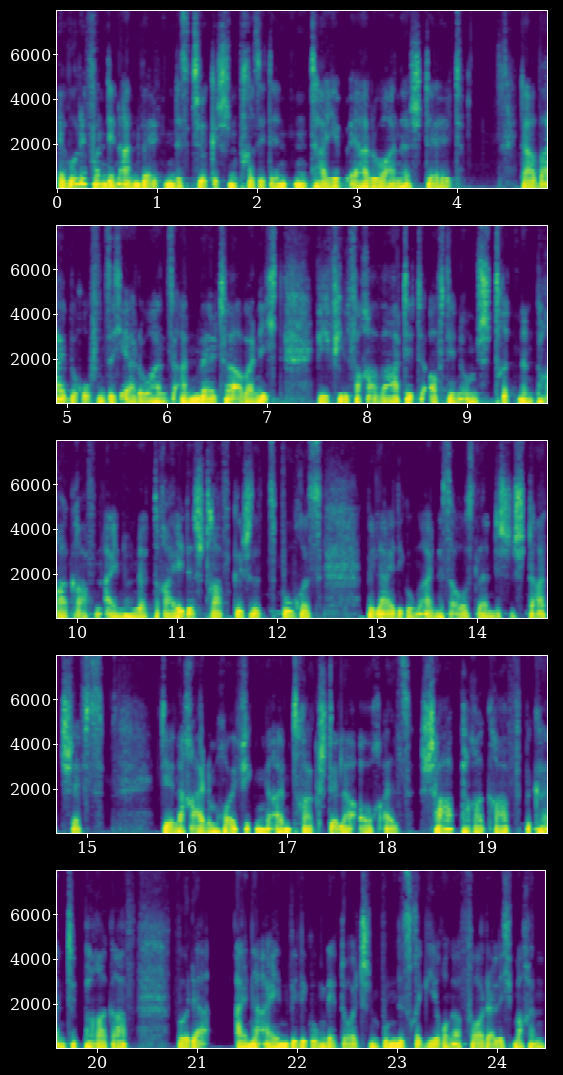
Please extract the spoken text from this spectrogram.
Er wurde von den Anwälten des türkischen Präsidenten Tayyip Erdogan erstellt. Dabei berufen sich Erdogans Anwälte aber nicht, wie vielfach erwartet, auf den umstrittenen Paragraphen 103 des Strafgesetzbuches Beleidigung eines ausländischen Staatschefs. Der nach einem häufigen Antragsteller auch als Schar-Paragraph bekannte Paragraph würde eine Einwilligung der deutschen Bundesregierung erforderlich machen.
